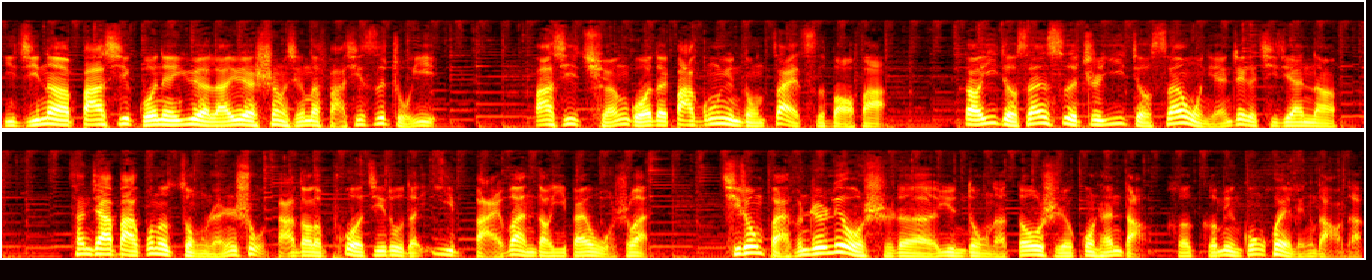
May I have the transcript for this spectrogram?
以及呢巴西国内越来越盛行的法西斯主义，巴西全国的罢工运动再次爆发。到一九三四至一九三五年这个期间呢，参加罢工的总人数达到了破纪录的一百万到一百五十万，其中百分之六十的运动呢都是由共产党和革命工会领导的。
